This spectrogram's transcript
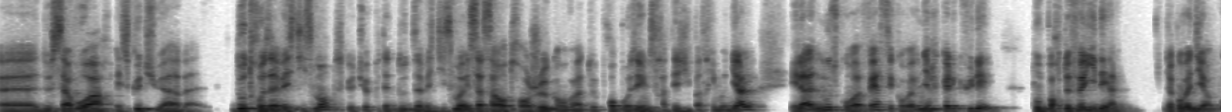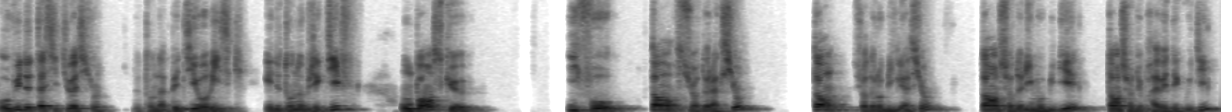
euh, de savoir est-ce que tu as bah, d'autres investissements, parce que tu as peut-être d'autres investissements, et ça, ça entre en jeu quand on va te proposer une stratégie patrimoniale. Et là, nous, ce qu'on va faire, c'est qu'on va venir calculer ton portefeuille idéal. C'est-à-dire qu'on va dire, au vu de ta situation, de ton appétit au risque et de ton objectif, on pense que il faut tant sur de l'action, tant sur de l'obligation, tant sur de l'immobilier, tant sur du private equity,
